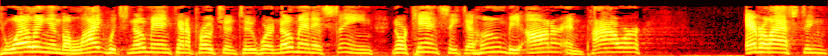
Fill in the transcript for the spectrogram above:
dwelling in the light which no man can approach unto, where no man has seen nor can see, to whom be honor and power everlasting.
